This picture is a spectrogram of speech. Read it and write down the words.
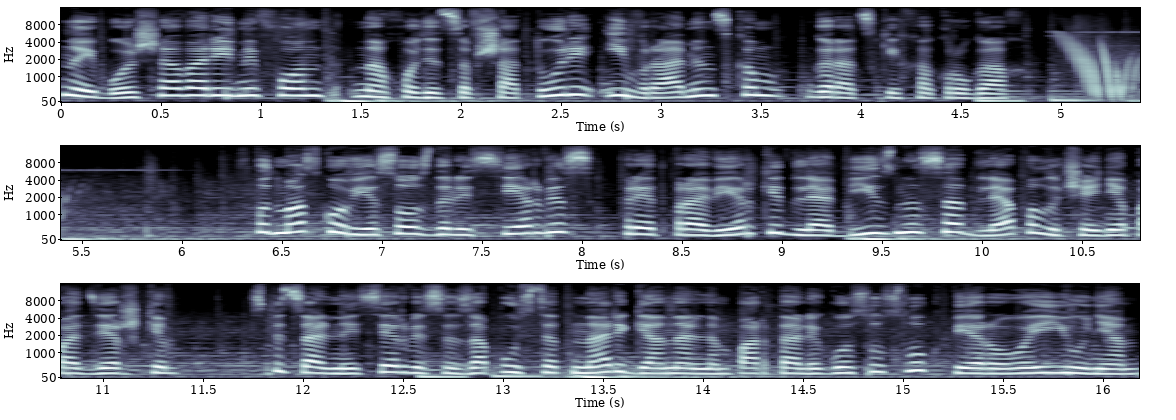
Наибольший аварийный фонд находится в Шатуре и в Раменском городских округах. В Подмосковье создали сервис предпроверки для бизнеса для получения поддержки. Специальные сервисы запустят на региональном портале госуслуг 1 июня.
